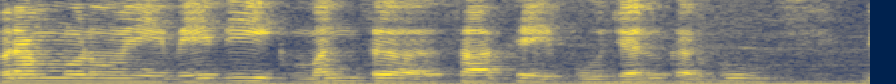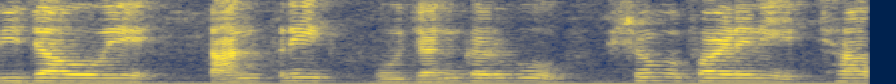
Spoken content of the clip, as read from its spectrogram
બ્રાહ્મણોએ વૈદિક મંત્ર સાથે પૂજન કરવું, બીજાઓએ તાંત્રિક પૂજન કરવું, શુભ ફળની ઈચ્છા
